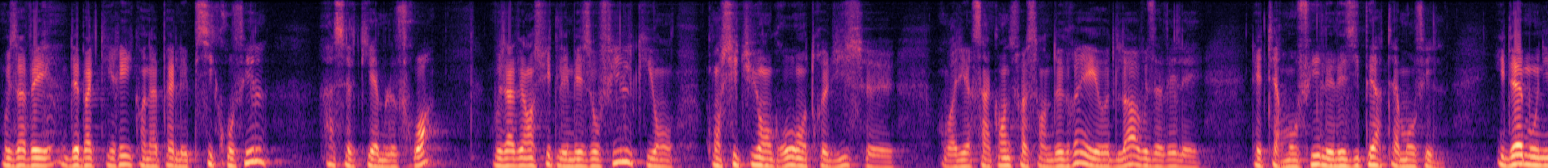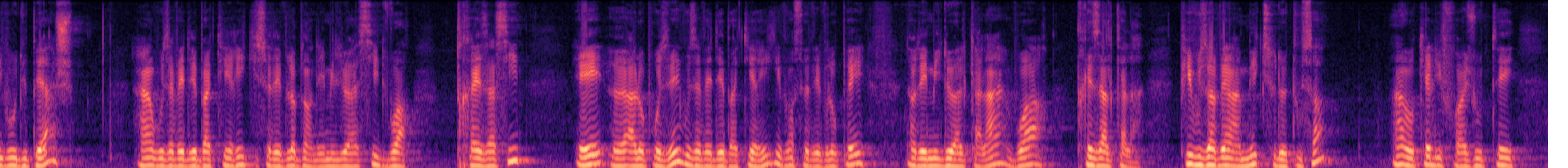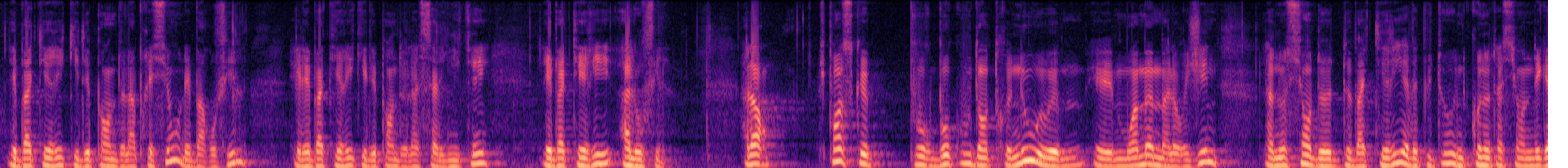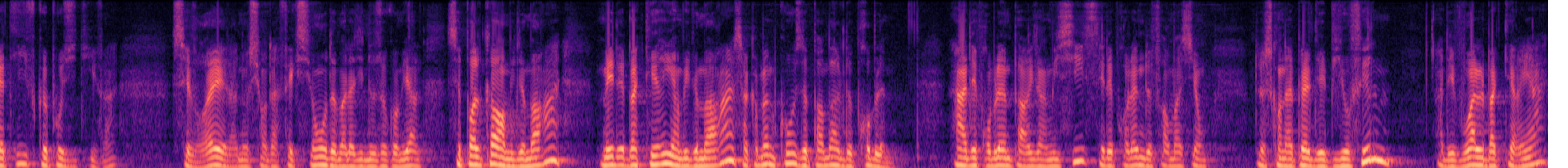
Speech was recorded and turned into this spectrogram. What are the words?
vous avez des bactéries qu'on appelle les psychrophiles, Hein, celles qui aiment le froid. Vous avez ensuite les mésophiles qui ont, constituent en gros entre 10 et on va dire 50-60 degrés. Et au-delà, vous avez les, les, thermophiles et les hyperthermophiles. Idem au niveau du pH. Hein, vous avez des bactéries qui se développent dans des milieux acides, voire très acides. Et euh, à l'opposé, vous avez des bactéries qui vont se développer dans des milieux alcalins, voire très alcalins. Puis vous avez un mix de tout ça, hein, auquel il faut ajouter les bactéries qui dépendent de la pression, les barophiles, et les bactéries qui dépendent de la salinité, les bactéries halophiles. Alors, je pense que pour beaucoup d'entre nous, euh, et moi-même à l'origine, la notion de, bactérie avait plutôt une connotation négative que positive. Hein. C'est vrai, la notion d'infection, de maladie nosocomiale, ce n'est pas le cas en milieu marin, mais les bactéries en milieu marin, ça quand même cause de pas mal de problèmes. Un des problèmes, par exemple, ici, c'est les problèmes de formation de ce qu'on appelle des biofilms, à des voiles bactériens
